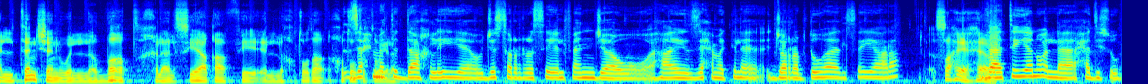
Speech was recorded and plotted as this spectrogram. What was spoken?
التنشن والضغط خلال السياقه في الخطوط خطوط زحمة الطويلة. الداخلية وجسر الرسيل فنجة وهاي الزحمة كلها جربتوها السيارة؟ صحيح هي. ذاتيا ولا حد يسوق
